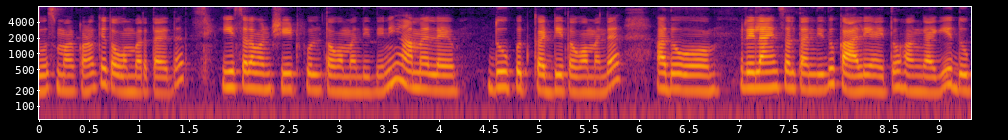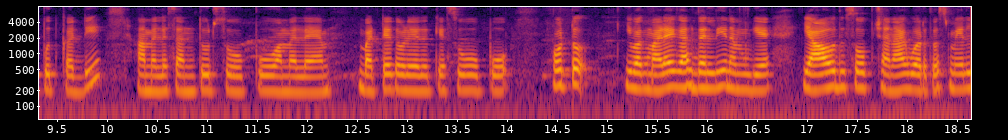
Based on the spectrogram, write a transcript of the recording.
ಯೂಸ್ ಮಾಡ್ಕೊಳೋಕ್ಕೆ ತೊಗೊಂಬರ್ತಾಯಿದ್ದೆ ಈ ಸಲ ಒಂದು ಶೀಟ್ ಫುಲ್ ತೊಗೊಂಬಂದಿದ್ದೀನಿ. ಆಮೇಲೆ ಧೂಪದ ಕಡ್ಡಿ ತೊಗೊಂಬಂದೆ. ಅದು ರಿಲಯನ್ಸಲ್ಲಿ ತಂದಿದ್ದು ಖಾಲಿ ಆಯಿತು, ಹಾಗಾಗಿ ಧೂಪದ ಕಡ್ಡಿ, ಆಮೇಲೆ ಸಂತೂರ್ ಸೋಪು, ಆಮೇಲೆ ಬಟ್ಟೆ ತೊಳೆಯೋದಕ್ಕೆ ಸೋಪು. ಒಟ್ಟು ಇವಾಗ ಮಳೆಗಾಲದಲ್ಲಿ ನಮಗೆ ಯಾವುದು ಸೋಪ್ ಚೆನ್ನಾಗಿ ಬರುತ್ತೋ ಸ್ಮೆಲ್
